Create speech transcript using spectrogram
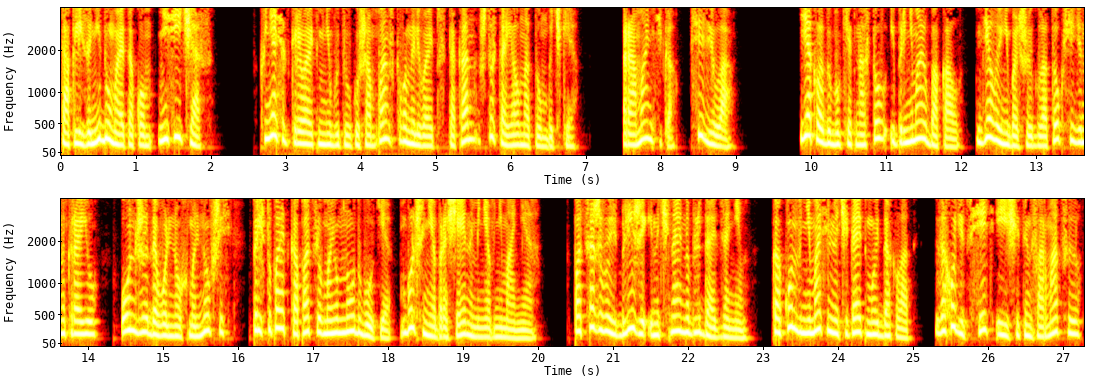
Так, Лиза, не думай о таком, не сейчас. Князь открывает мне бутылку шампанского, наливает в стакан, что стоял на тумбочке. Романтика, все дела. Я кладу букет на стол и принимаю бокал, делаю небольшой глоток, сидя на краю. Он же, довольно ухмыльнувшись, приступает копаться в моем ноутбуке, больше не обращая на меня внимания. Подсаживаюсь ближе и начинаю наблюдать за ним, как он внимательно читает мой доклад, заходит в сеть и ищет информацию,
